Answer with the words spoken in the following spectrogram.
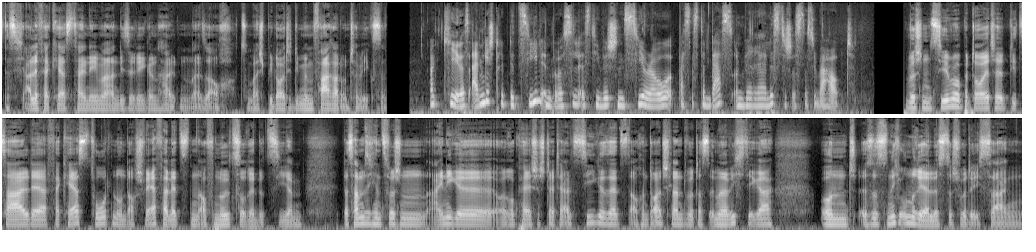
dass sich alle Verkehrsteilnehmer an diese Regeln halten. Also auch zum Beispiel Leute, die mit dem Fahrrad unterwegs sind. Okay, das angestrebte Ziel in Brüssel ist die Vision Zero. Was ist denn das und wie realistisch ist das überhaupt? Vision Zero bedeutet, die Zahl der Verkehrstoten und auch Schwerverletzten auf Null zu reduzieren. Das haben sich inzwischen einige europäische Städte als Ziel gesetzt. Auch in Deutschland wird das immer wichtiger. Und es ist nicht unrealistisch, würde ich sagen.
